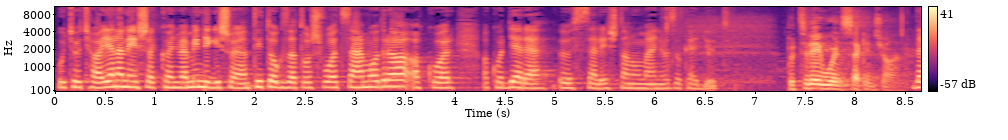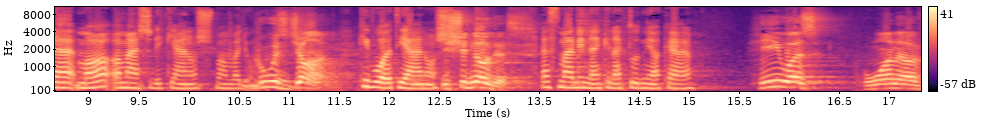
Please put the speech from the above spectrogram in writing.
Úgyhogy ha a jelenések könyve mindig is olyan titokzatos volt számodra, akkor, akkor gyere ősszel és tanulmányozzuk együtt. But today we're in 2 John. De ma a második Jánosban vagyunk. Who was John? Ki volt You János? should know this. Ezt már mindenkinek tudnia kell. He was one of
